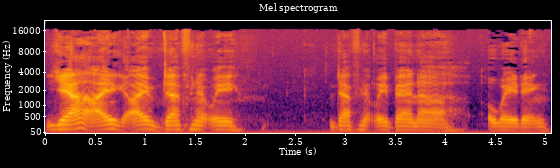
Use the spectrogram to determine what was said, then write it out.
Yeah, I I've definitely definitely been uh, awaiting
